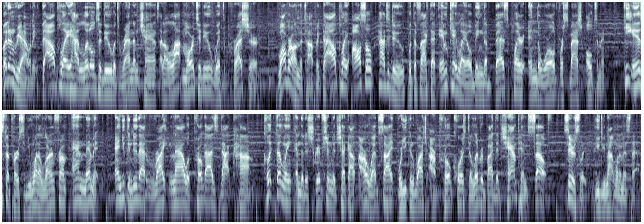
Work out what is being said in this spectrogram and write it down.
But in reality, the outplay had little to do with random chance and a lot more to do with pressure. While we're on the topic, the outplay also had to do with the fact that MKLeo being the best player in the world for Smash Ultimate. He is the person you want to learn from and mimic. And you can do that right now with ProGuides.com. Click the link in the description to check out our website where you can watch our pro course delivered by the champ himself. Seriously, you do not want to miss that.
